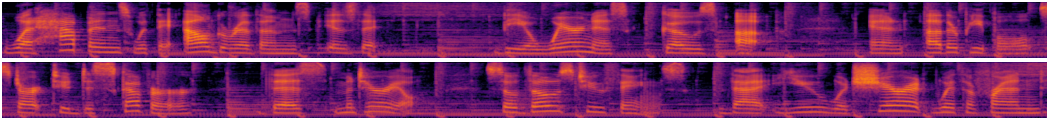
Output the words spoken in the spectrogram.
what happens with the algorithms is that the awareness goes up and other people start to discover this material. So, those two things that you would share it with a friend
